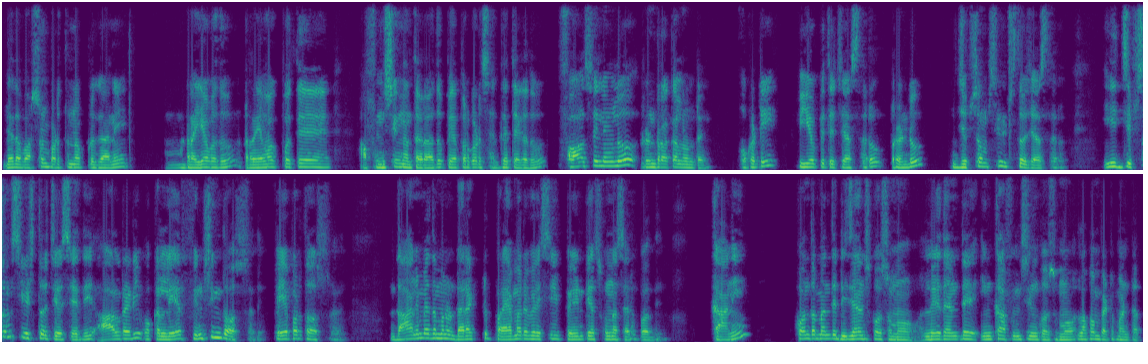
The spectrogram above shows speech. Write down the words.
లేదా వర్షం పడుతున్నప్పుడు కానీ డ్రై అవ్వదు. డ్రై అవ్వకపోతే ఆ ఫినిషింగ్ అంత రాదు. పేపర్ కూడా సరిగ్గా తెగదు. ఫాల్ సీలింగ్లో రెండు రకాలు ఉంటాయి. ఒకటి పిఓపి తో చేస్తారు. రెండు జిప్సమ్ సీట్స్తో చేస్తారు. ఈ జిప్సమ్ షీట్స్తో చేసేది ఆల్రెడీ ఒక లేయర్ ఫినిషింగ్తో వస్తుంది పేపర్తో వస్తుంది. దాని మీద మనం డైరెక్ట్ ప్రైమర్ వేసి పెయింట్ వేసుకున్నా సరిపోద్ది. కానీ కొంతమంది డిజైన్స్ కోసమో లేదంటే ఇంకా ఫినిషింగ్ కోసమో లోపం పెట్టమంటారు.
